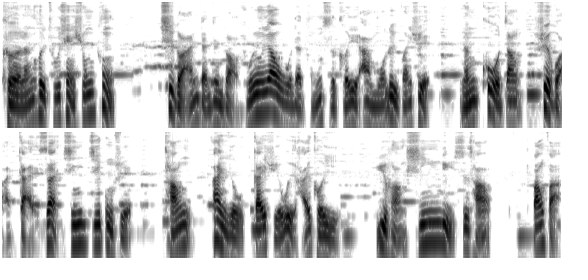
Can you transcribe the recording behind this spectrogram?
可能会出现胸痛。气短等症状，服用药物的同时可以按摩内关穴，能扩张血管，改善心肌供血。常按揉该穴位还可以预防心律失常。方法：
